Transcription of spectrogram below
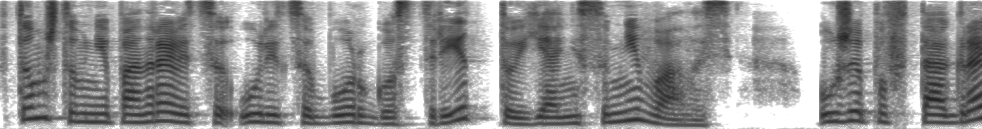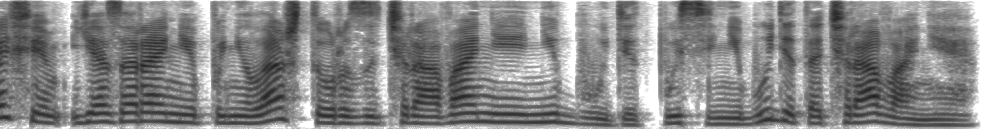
В том, что мне понравится улица Борго-Стрет, я не сомневалась. Уже по фотографиям я заранее поняла, что разочарования не будет, пусть и не будет очарования.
